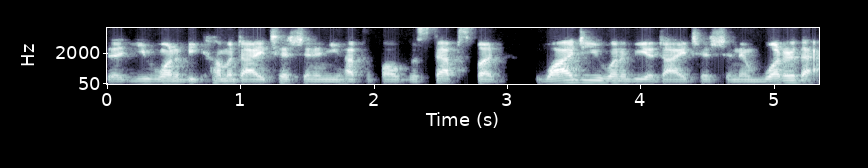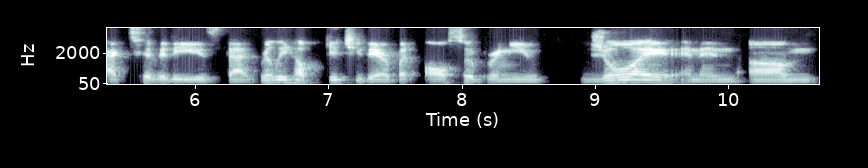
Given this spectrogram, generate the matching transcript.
that you want to become a dietitian and you have to follow the steps but why do you want to be a dietitian and what are the activities that really help get you there but also bring you joy and then um,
